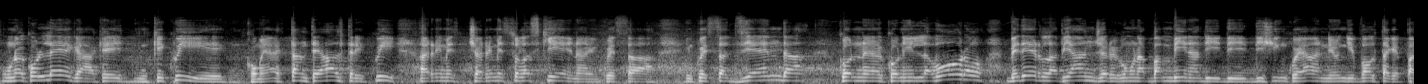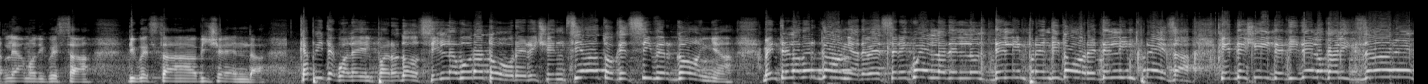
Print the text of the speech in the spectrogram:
una collega che, che, qui, come tante altre, qui ha ci ha rimesso la schiena in questa, in questa azienda con, con, il lavoro, vederla piangere come una bambina di, di, di 5 anni ogni volta che parliamo di questa, di questa vicenda. Capite qual è il paradosso? Il lavoratore licenziato che si vergogna, mentre la vergogna deve essere quella dell'imprenditore, dell'impresa che decide di delocalizzare,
